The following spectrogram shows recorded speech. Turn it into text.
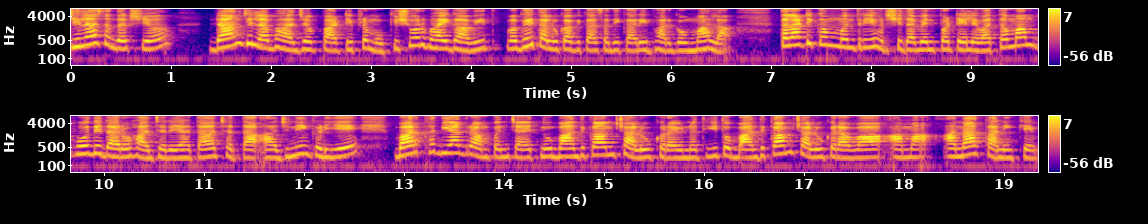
જિલ્લા સદસ્ય ડાંગ જિલ્લા ભાજપ પાર્ટી પ્રમુખ કિશોરભાઈ ગાવિત, વઘઈ તાલુકા વિકાસ અધિકારી ભાર્ગવ માલા તલાટીકમ મંત્રી હર્ષિદાબેન પટેલ એવા તમામ હોદ્દેદારો હાજર રહ્યા હતા. છતાં આજની ઘડીએ બારખદિયા ગ્રામ પંચાયતનું બાંધકામ ચાલુ કરાયું નથી. તો બાંધકામ ચાલુ કરાવવા આમાં આનાકાની કેમ?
